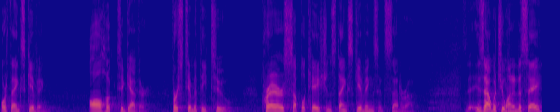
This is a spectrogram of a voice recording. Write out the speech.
or thanksgiving, all hooked together. 1 Timothy 2 prayers, supplications, thanksgivings, etc. Is that what you wanted to say?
